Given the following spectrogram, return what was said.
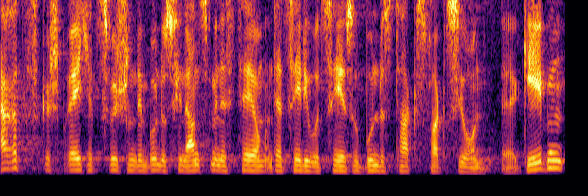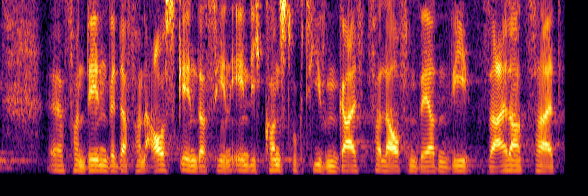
März Gespräche zwischen dem Bundesfinanzministerium und der CDU-CSU-Bundestagsfraktion äh, geben, äh, von denen wir davon ausgehen, dass sie in ähnlich konstruktivem Geist verlaufen werden wie seinerzeit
